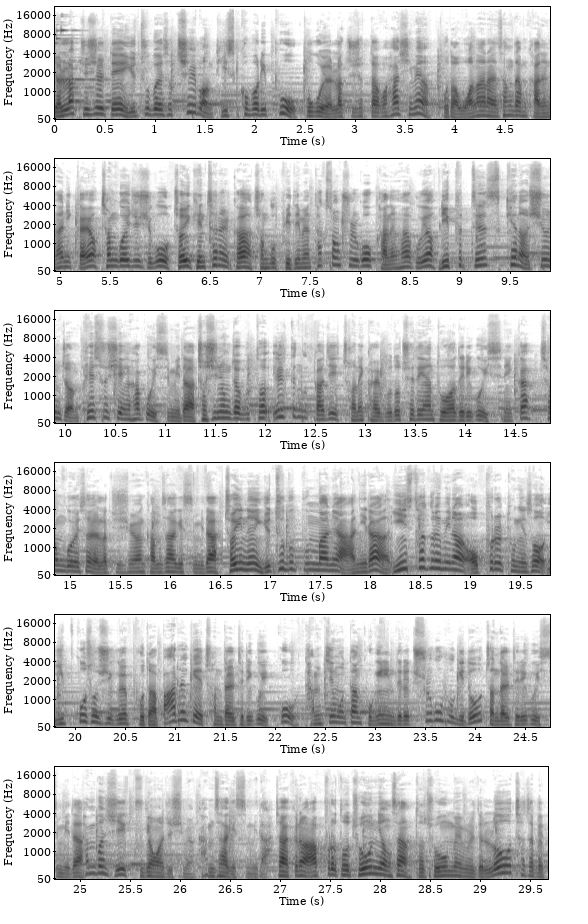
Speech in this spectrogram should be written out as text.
연락 주실 때 유튜브에서 7번 디스커버리 4 보고 연락 주셨다고 하시면 보다 원활한 상담 가능하니까요. 참고해 주시고 저희 괜찮을까 전국 비대면 탁송 출고 가능하고요. 리프트, 스캐너, 시운전 필수 시행하고 있습니다. 저신용자부터 1등급까지 전액 할부도 최대한 도와드리고 있으니까 참고해서 연락 주시면 감사하겠습니다. 저희는 유튜브뿐만이 아니라 인스타그램이나 어플을 통해서 입고 소식을 보다 빠르게 전달드리고 있고 담지 못한 고객님들의 출고 후기도 전달드리고 있습니다. 한 번씩 구경 와주시면 감사하겠습니다. 자 그럼 앞으로 더 좋은 영상, 더 좋은 매물들로 찾아뵙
